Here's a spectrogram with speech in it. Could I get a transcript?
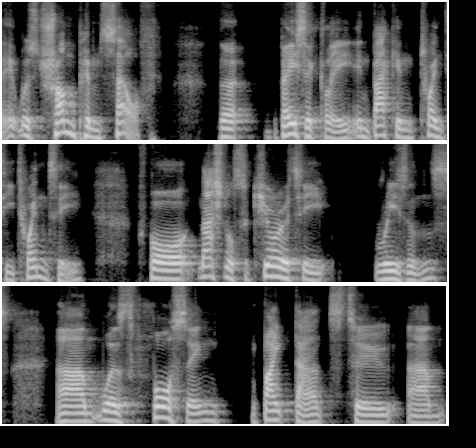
it was Trump himself that basically in back in 2020 for national security reasons um, was forcing ByteDance to um,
